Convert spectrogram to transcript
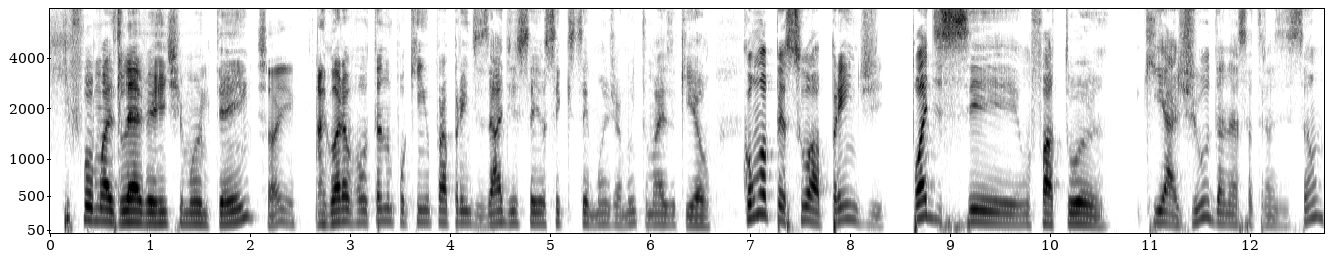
que for mais leve a gente mantém. Isso aí. Agora, voltando um pouquinho para aprendizado, isso aí eu sei que você manja muito mais do que eu. Como a pessoa aprende, pode ser um fator que ajuda nessa transição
